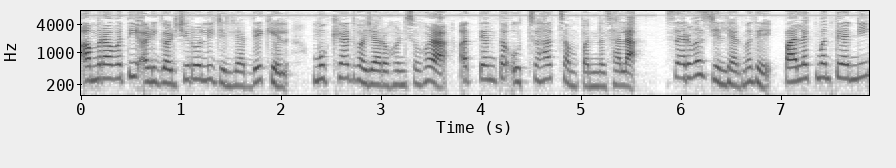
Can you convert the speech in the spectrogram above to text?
अमरावती आणि गडचिरोली जिल्ह्यात देखील मुख्य ध्वजारोहण सोहळा अत्यंत उत्साहात संपन्न झाला. सर्वच जिल्ह्यांमध्ये पालकमंत्र्यांनी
